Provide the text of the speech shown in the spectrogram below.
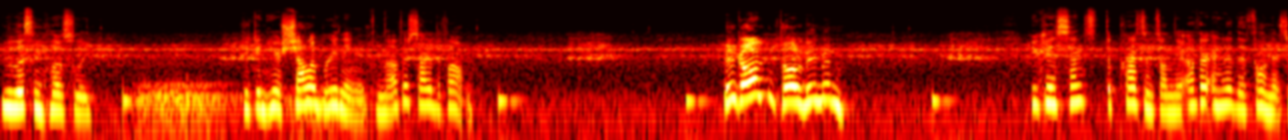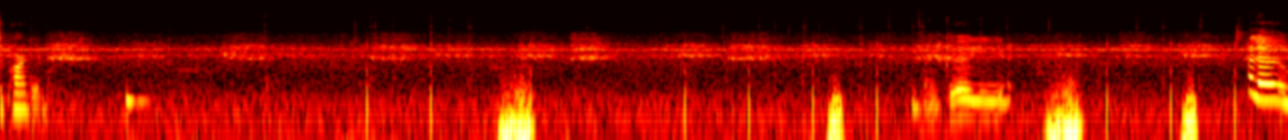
You listen closely. You can hear shallow breathing from the other side of the phone. Be gone, foul demon! You can sense the presence on the other end of the phone that's departed. Good. Hello.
